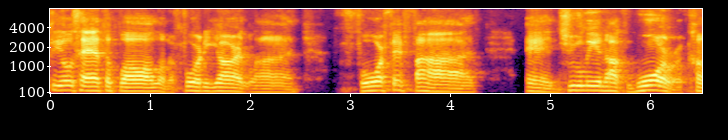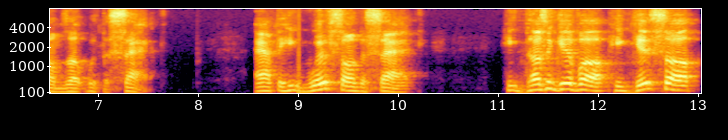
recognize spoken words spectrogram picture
Fields had the ball on the 40 yard line, fourth and five, and Julian Okwara comes up with the sack. After he whiffs on the sack, He doesn't give up. He gets up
